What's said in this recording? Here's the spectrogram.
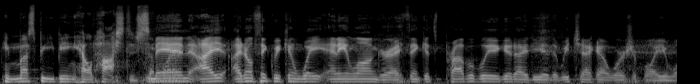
He must be being held hostage somewhere." man, I, I don't think we can wait any longer. I think it's probably a good idea that we check out worship while you wash.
